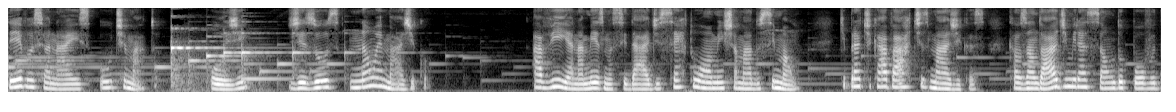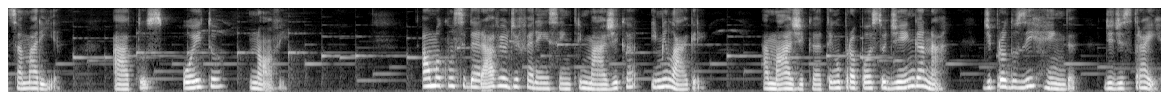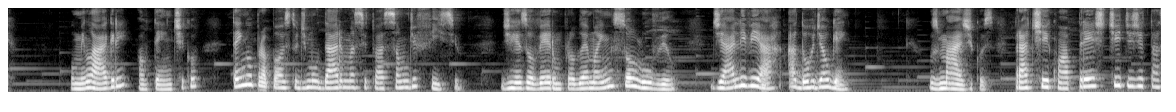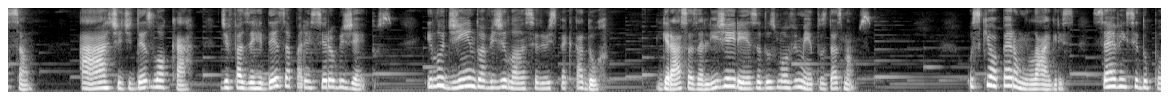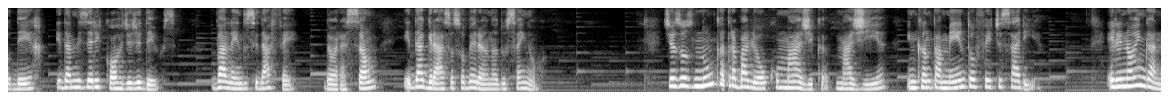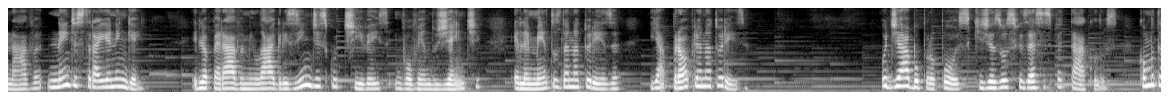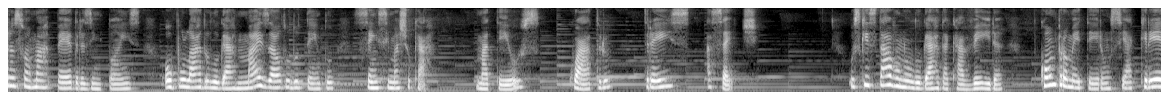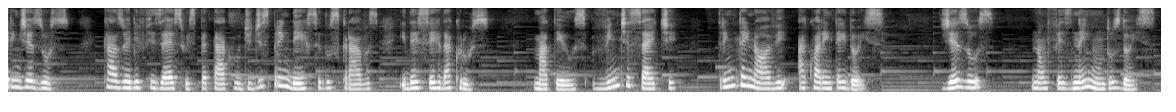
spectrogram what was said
Devocionais Ultimato. Hoje, Jesus não é mágico. Havia na mesma cidade certo homem chamado Simão, que praticava artes mágicas, causando a admiração do povo de Samaria. Atos 8, 9. Há uma considerável diferença entre mágica e milagre. A mágica tem o propósito de enganar, de produzir renda, de distrair. O milagre, autêntico, tem o propósito de mudar uma situação difícil, de resolver um problema insolúvel, de aliviar a dor de alguém. Os mágicos praticam a prestidigitação, a arte de deslocar, de fazer desaparecer objetos, iludindo a vigilância do espectador, graças à ligeireza dos movimentos das mãos. Os que operam milagres servem-se do poder e da misericórdia de Deus, valendo-se da fé, da oração e da graça soberana do Senhor. Jesus nunca trabalhou com mágica, magia, encantamento ou feitiçaria. Ele não enganava nem distraía ninguém. Ele operava milagres indiscutíveis envolvendo gente, elementos da natureza e a própria natureza. O diabo propôs que Jesus fizesse espetáculos, como transformar pedras em pães ou pular do lugar mais alto do templo sem se machucar. Mateus 4, 3 a 7. Os que estavam no lugar da caveira comprometeram-se a crer em Jesus, caso ele fizesse o espetáculo de desprender-se dos cravos e descer da cruz. Mateus 27, 39 a 42. Jesus não fez nenhum dos dois.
